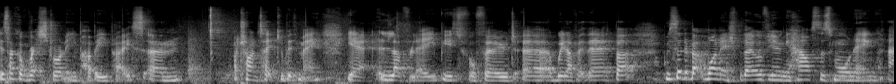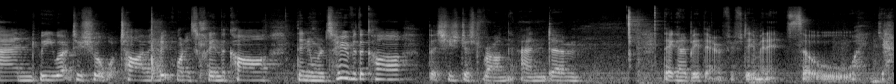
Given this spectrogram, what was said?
It's like a restaurant-y, pubby place. Um, I'll try and take you with me. Yeah, lovely, beautiful food. Uh, we love it there. But we said about one-ish, but they were viewing a house this morning and we weren't too sure what time. And Luke wanted to clean the car, then he wanted to hoover the car, but she's just rung and um, they're gonna be there in 15 minutes. So yeah,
